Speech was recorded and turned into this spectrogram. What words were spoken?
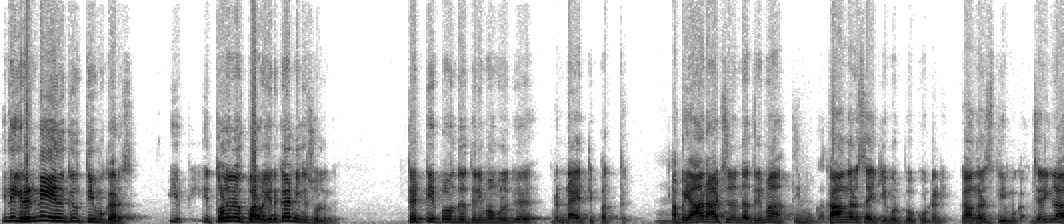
இன்னைக்கு ரெண்டையும் எதுக்கு திமுக அரசு? தொலைநோக்கு பார்வை இருக்கா? நீங்க சொல்லுங்க. டெட் எப்போ வந்தது தெரியுமா உங்களுக்கு? ரெண்டாயிரத்தி பத்து. அப்ப யார் ஆட்சியில் இருந்தா தெரியுமா? திமுக காங்கிரஸ் ஐக்கிய முற்போக்கு கூட்டணி. காங்கிரஸ் திமுக. சரிங்களா.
